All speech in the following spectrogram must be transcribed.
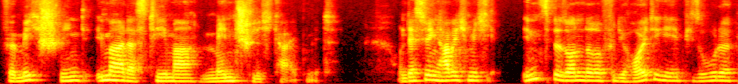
Für mich schwingt immer das Thema Menschlichkeit mit. Und deswegen habe ich mich insbesondere für die heutige Episode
